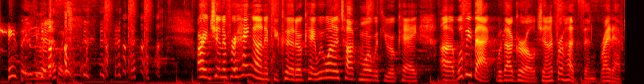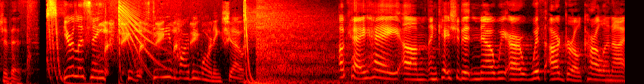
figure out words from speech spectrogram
yes. All right, Jennifer, hang on if you could, okay? We want to talk more with you, okay? Uh, we'll be back with our girl, Jennifer Hudson, right after this. You're listening to the Steve Harvey Morning Show. Okay, hey, um, in case you didn't know, we are with our girl, Carla and I,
